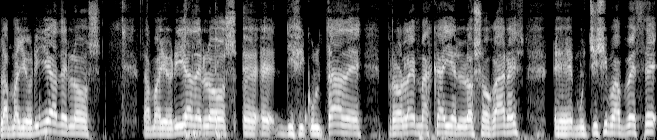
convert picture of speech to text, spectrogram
La mayoría de los, la mayoría de los eh, eh, dificultades, problemas que hay en los hogares, eh, muchísimas veces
